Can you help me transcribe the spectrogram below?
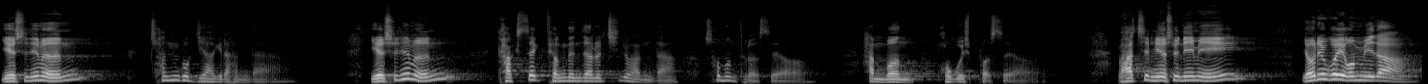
예수님은 천국 이야기를 한다. 예수님은 각색 병든 자를 치료한다. 소문 들었어요. 한번 보고 싶었어요. 마침 예수님이 여리고에 옵니다.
